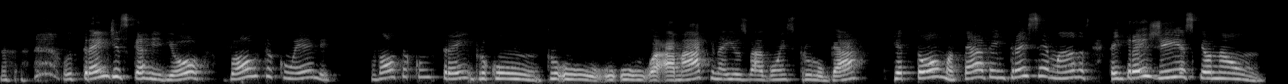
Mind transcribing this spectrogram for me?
o trem descarrilhou, volta com ele, volta com o trem, pro, com pro, o, o, a máquina e os vagões para o lugar, retoma, tá? Tem três semanas, tem três dias que eu não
